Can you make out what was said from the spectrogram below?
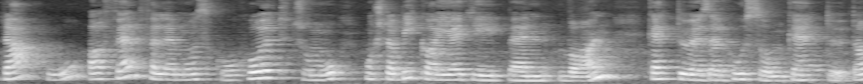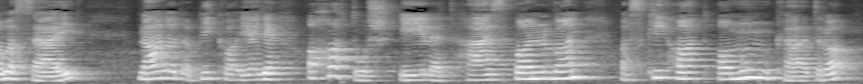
Ráhú, a felfele mozgó holdcsomó most a Bika jegyében van, 2022 tavaszáig, nálad a Bika jegye a hatos életházban van, az kihat a munkádra,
